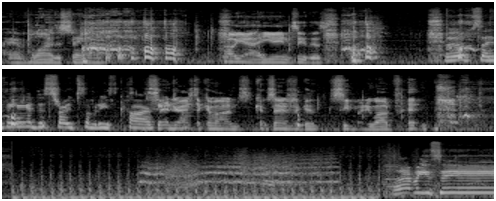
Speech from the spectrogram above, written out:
I have a lot of the same. oh yeah, you didn't see this. Oops, I think I destroyed somebody's car. Sandra has to come out and Sandra can see my new outfit. Let me see.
